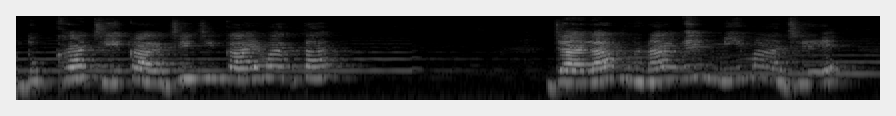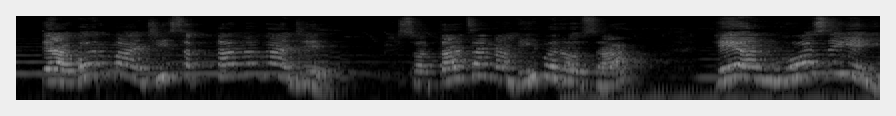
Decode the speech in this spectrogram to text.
दुःखाची काळजीची काय वार्ता? ज्याला म्हणावे मी माझे त्यावर माझी सत्ता न गाजे. स्वतःचा नाही भरोसा हे अनुभवच येई.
